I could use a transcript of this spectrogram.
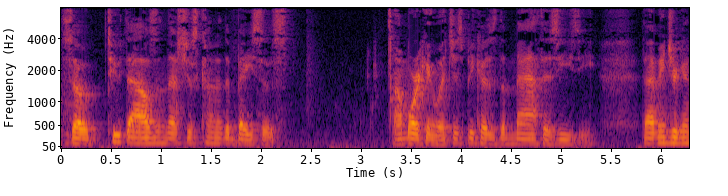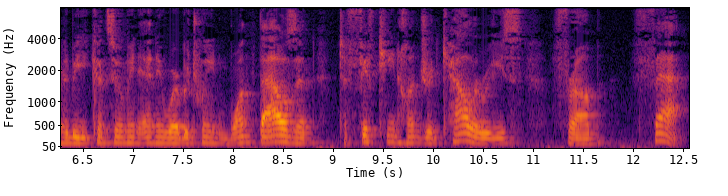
So 2,000, that's just kind of the basis I'm working with just because the math is easy. That means you're going to be consuming anywhere between 1,000 to 1,500 calories from fat,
